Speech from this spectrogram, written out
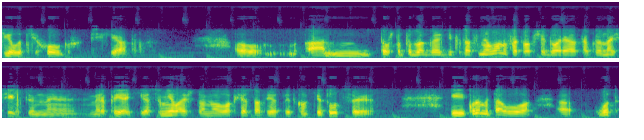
силы психологов и психиатров. Э, а то, что предлагает депутат Милонов, это, вообще говоря, такое насильственное мероприятие. Я сомневаюсь, что оно вообще соответствует Конституции. И, кроме того, э, вот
